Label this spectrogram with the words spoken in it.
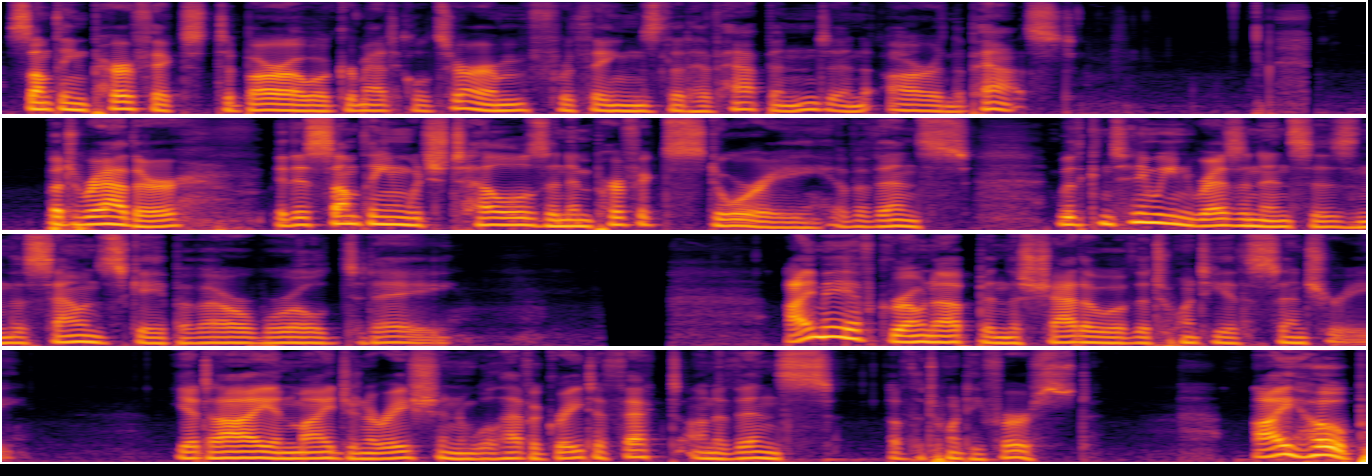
something perfect, to borrow a grammatical term, for things that have happened and are in the past, but rather it is something which tells an imperfect story of events with continuing resonances in the soundscape of our world today. I may have grown up in the shadow of the 20th century, yet I and my generation will have a great effect on events of the 21st. I hope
